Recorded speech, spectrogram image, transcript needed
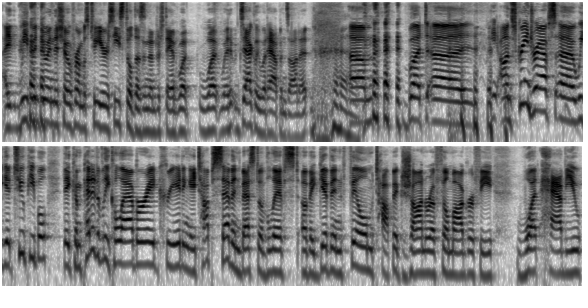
I, we've been doing the show for almost two years. He still doesn't understand what what, what exactly what happens on it. Um, but uh, on screen drafts, uh, we get two people. They competitively collaborate, creating a top seven best of list of a given film, topic, genre, filmography, what have you.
